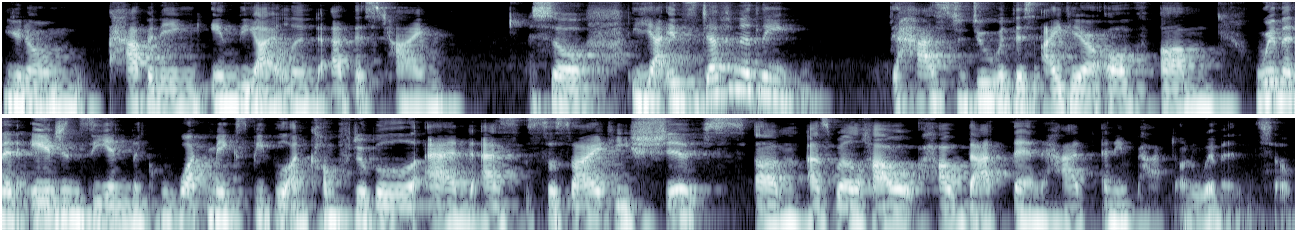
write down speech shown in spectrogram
you know happening in the island at this time so yeah it's definitely has to do with this idea of um, women and agency and like what makes people uncomfortable and as society shifts um, as well how how that then had an impact on women so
